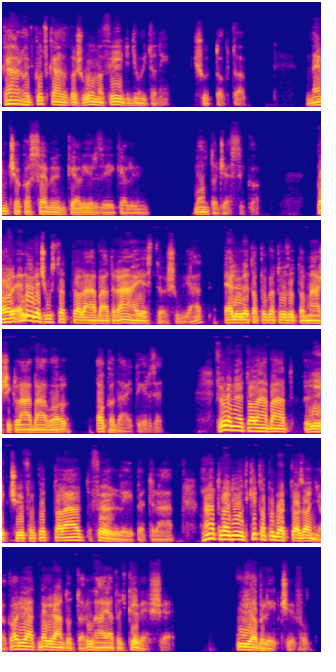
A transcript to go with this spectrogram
Kár, hogy kockázatos volna fényt gyújtani, suttogta. Nem csak a szemünkkel érzékelünk, mondta Jessica. Paul előre csúsztatta a lábát, ráhelyezte a súlyát, előre tapogatózott a másik lábával, akadályt érzett. Fölemelt a lábát, lépcsőfokot talált, föllépett rá. Hátra nyúlt, kitapogatta az anyja karját, megrántotta a ruháját, hogy kövesse. Újabb lépcsőfok.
